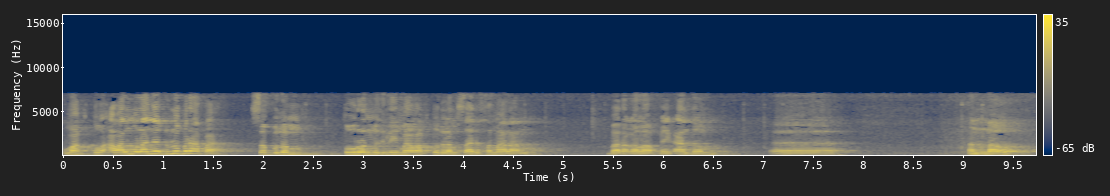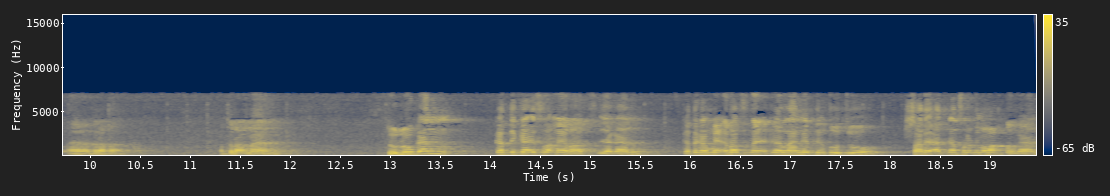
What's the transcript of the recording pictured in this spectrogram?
waktu. Awal mulanya dulu berapa? Sebelum turun menjadi lima waktu dalam sehari semalam. Barakallahu fiik antum. Eh, tahu? Eh, berapa? Abdurrahman. Dulu kan ketika Isra Mi'raj, ya kan? Ketika Mi'raj naik ke langit yang tujuh, syariatkan salat lima waktu kan?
